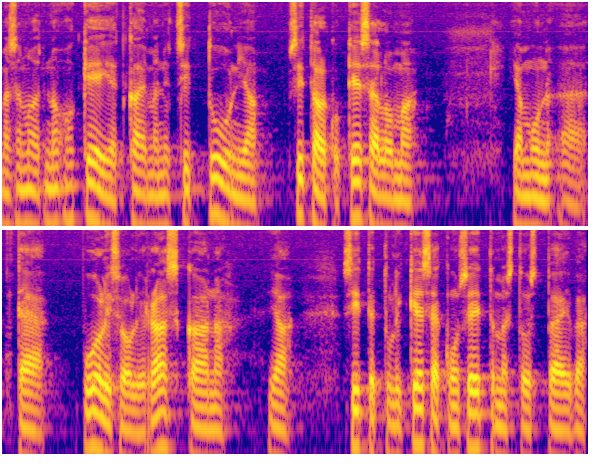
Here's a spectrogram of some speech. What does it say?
mä sanoin, että no okei, että kai mä nyt sit tuun. Ja sitten alkoi kesäloma ja mun tämä puoliso oli raskaana. Ja sitten tuli kesäkuun 17. päivä,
